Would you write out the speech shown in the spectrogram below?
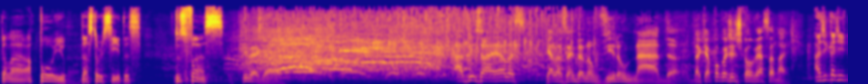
pelo apoio das torcidas, dos fãs. Que legal. Avisa a elas que elas ainda não viram nada. Daqui a pouco a gente conversa mais. 아직까지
